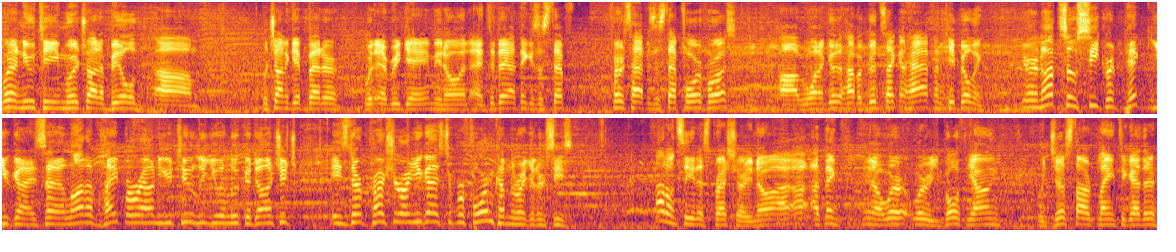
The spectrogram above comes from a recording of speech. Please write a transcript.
we're a new team. We're trying to build. Um, we're trying to get better with every game, you know. And, and, today, I think is a step. First half is a step forward for us. Uh, we want to have a good second half and keep building. You're a not so secret pick, you guys. Uh, a lot of hype around you too, you and Luka Doncic. Is there pressure on you guys to perform come the regular season? I don't see it as pressure. You know, I, I think you know we're we're both young. We just started playing together.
